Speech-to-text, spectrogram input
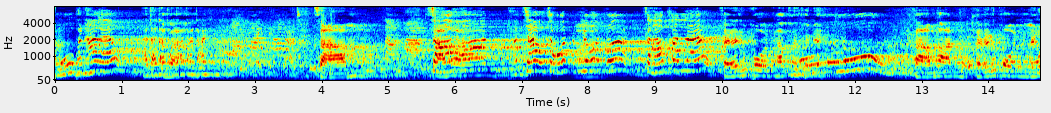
โอ้พันห้าแล้วตายตายตายตายตายตายสามสามพันพ คนครับเสื้อโอ้ตัวเนี้ยโหสามพันใส่ได้ทุกคนแล้ว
